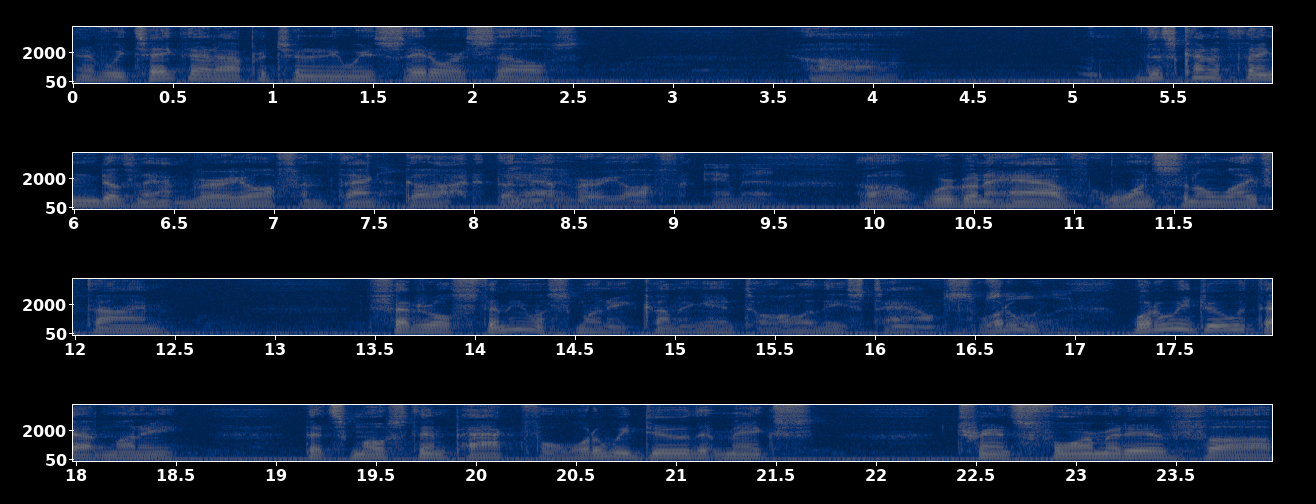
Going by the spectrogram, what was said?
And if we take that opportunity, we say to ourselves, uh, this kind of thing doesn't happen very often. Thank God, it doesn't Yeah. happen very often. Amen. Uh, we're going to have once in a lifetime federal stimulus money coming into all of these towns. What do we What do we do with that money that's most impactful? What do we do that makes transformative uh,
